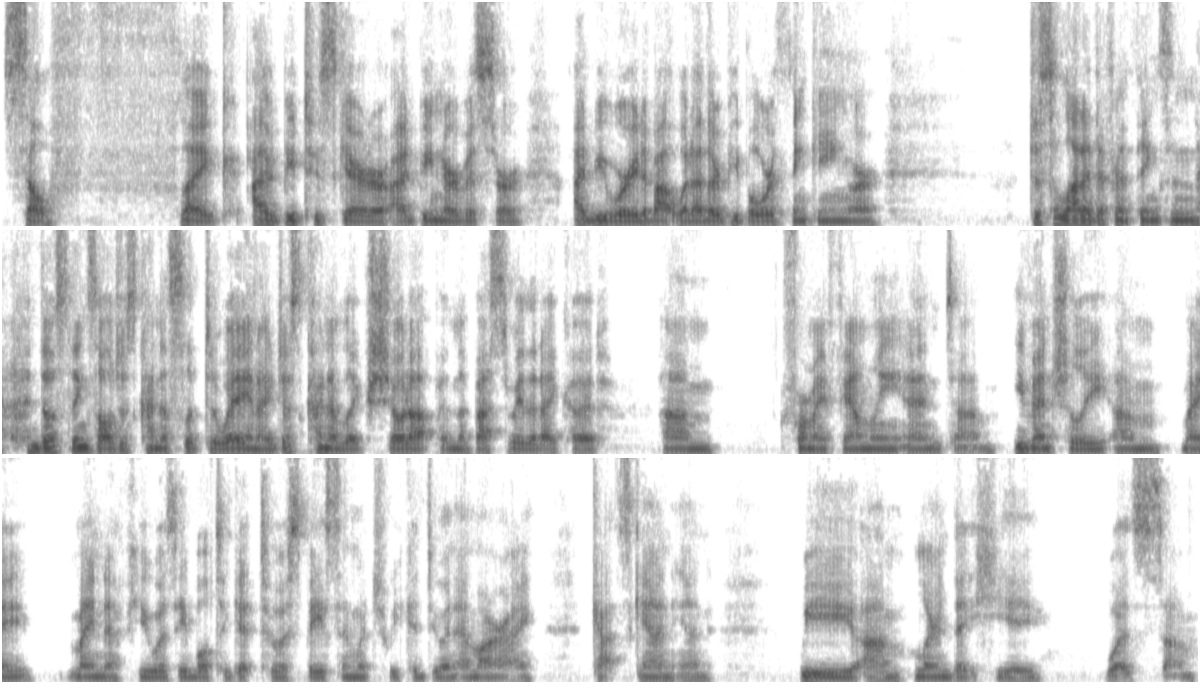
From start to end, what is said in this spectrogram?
self like I would be too scared or I'd be nervous or I'd be worried about what other people were thinking or just a lot of different things. And, and those things all just kind of slipped away and I just kind of like showed up in the best way that I could um, for my family. And um, eventually um, my my nephew was able to get to a space in which we could do an MRI CAT scan. And we um, learned that he was um,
